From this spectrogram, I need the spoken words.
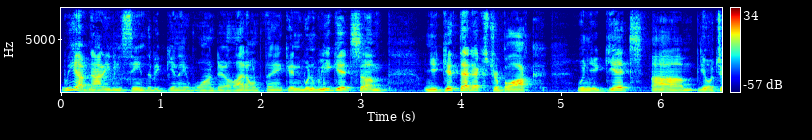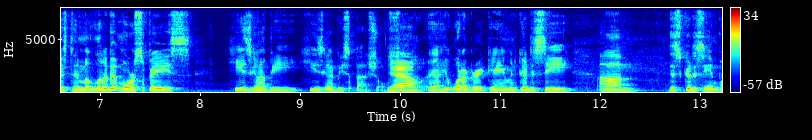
we have not even seen the beginning of Wan'Dale, I don't think. And when we get some, when you get that extra block, when you get, um, you know, just him a little bit more space, he's gonna be he's gonna be special. Yeah. So, yeah, what a great game and good to see. Um, just good to see him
